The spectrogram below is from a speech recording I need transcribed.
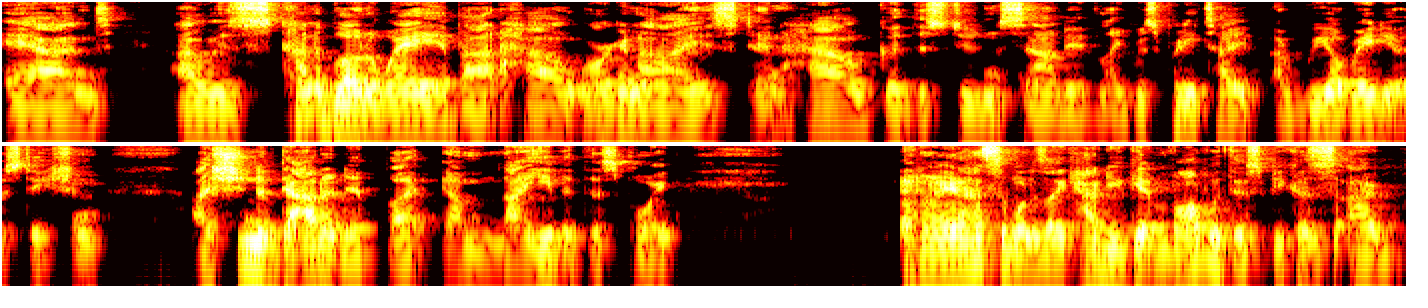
and I was kind of blown away about how organized and how good the students sounded. Like it was pretty tight, a real radio station. I shouldn't have doubted it, but I'm naive at this point. And I asked someone, "Is like, how do you get involved with this?" Because I've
